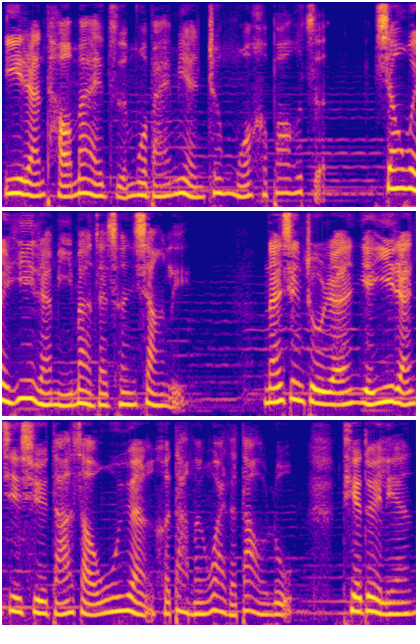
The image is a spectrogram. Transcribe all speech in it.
依然淘麦子、磨白面、蒸馍和包子，香味依然弥漫在村巷里。男性主人也依然继续打扫屋院和大门外的道路，贴对联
